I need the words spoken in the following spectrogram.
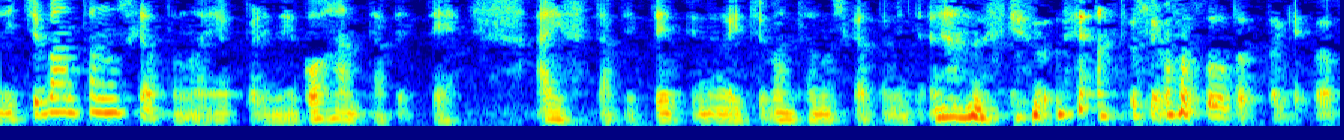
一番楽しかったのはやっぱりね、ご飯食べて、アイス食べてっていうのが一番楽しかったみたいなんですけどね。私もそうだったけど。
